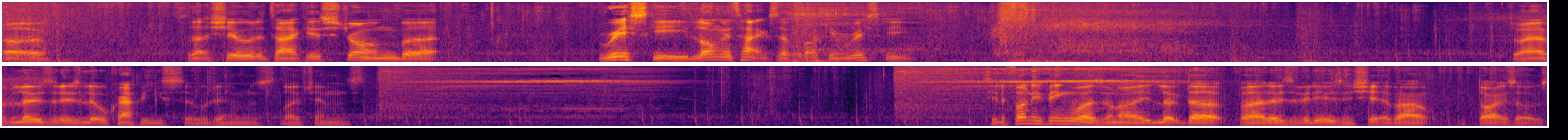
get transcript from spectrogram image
Uh oh. So that shield attack is strong, but risky. Long attacks are fucking risky. Do I have loads of those little crappy soul gems, life gems? See, the funny thing was when I looked up uh, loads of videos and shit about Dark Souls,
